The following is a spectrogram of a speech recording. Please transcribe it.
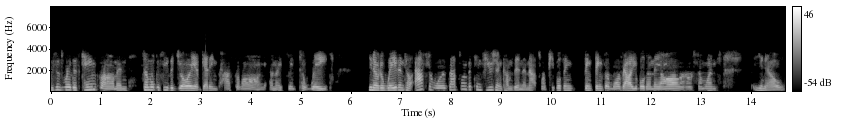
this is where this came from, and someone to see the joy of getting passed along. And I think to wait, you know, to wait until afterwards, that's where the confusion comes in. And that's where people think, think things are more valuable than they are, or someone's, you know,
